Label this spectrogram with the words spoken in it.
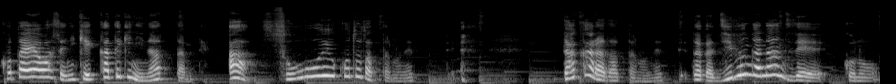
答え合わせに結果的になったみたいな。あそういうことだったのねって。だからだったのねって。だから自分が何でこの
